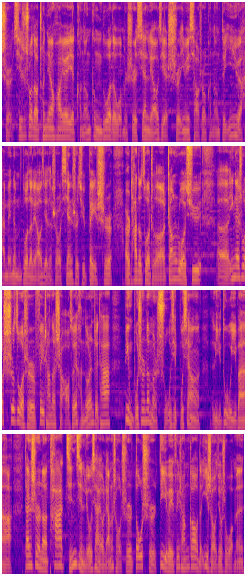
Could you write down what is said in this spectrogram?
是，其实说到《春江花月夜》，可能更多的我们是先了解诗，因为小时候可能对音乐还没那么多的了解的时候，先是去背诗。而他的作者张若虚，呃，应该说诗作是非常的少，所以很多人对他并不是那么熟悉，不像李杜一般啊。但是呢，他仅仅留下有两首诗，都是地位非常高的，一首就是我们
